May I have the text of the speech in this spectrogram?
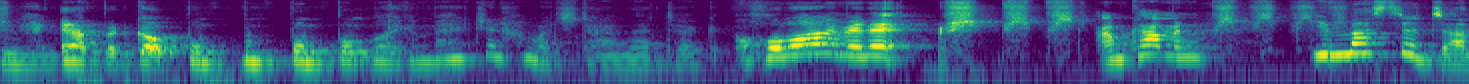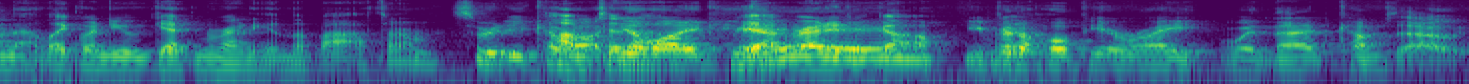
And up it'd go. Boom, boom, boom, boom. Like imagine how much time that took. Hold on a minute. I'm coming. You must have done that like when you were getting ready in the bathroom. So when you come Pumped out, you're up. like, Yeah, ready to go. You better hope you're right when that comes out.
